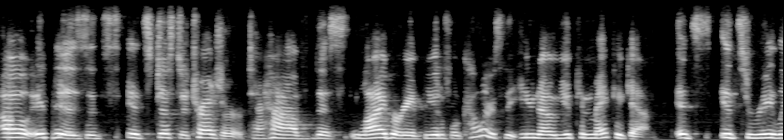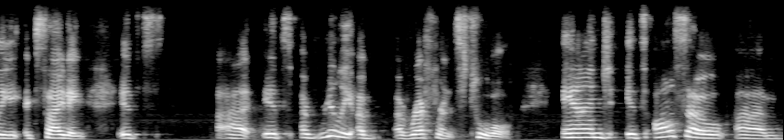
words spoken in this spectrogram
Oh, it is. It's it's just a treasure to have this library of beautiful colors that you know you can make again. It's it's really exciting. It's uh, it's a really a, a reference tool, and it's also um,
